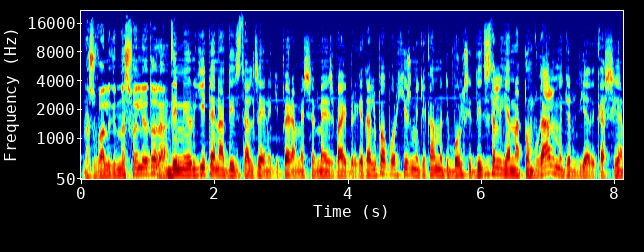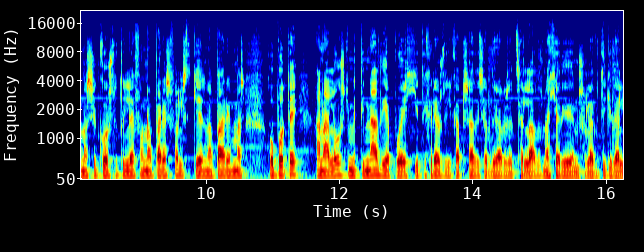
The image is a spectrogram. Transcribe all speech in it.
να σου βάλω και την ασφάλεια τώρα. Δημιουργείται ένα digital gen εκεί πέρα με SMS, Viber και τα λοιπά που αρχίζουμε και κάνουμε την πώληση digital για να τον βγάλουμε και από τη διαδικασία να σηκώσει το τηλέφωνο, να πάρει ασφαλιστικές, να πάρει μας. Οπότε, αναλόγως και με την άδεια που έχει, γιατί χρειάζονται και κάποιες άδειες από την Τράπεζα της Ελλάδος, να έχει άδεια διαμεσολαβητή κτλ.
